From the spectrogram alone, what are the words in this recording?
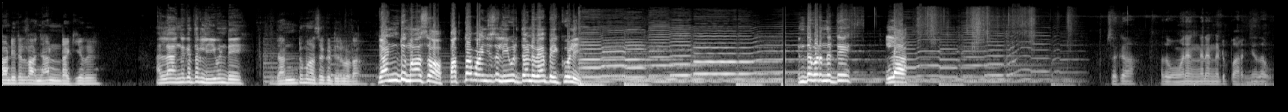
വേണ്ടിയിട്ടല്ല ഞാൻ ഉണ്ടാക്കിയത്? അല്ല നിങ്ങൾക്ക് എത്ര ലീവ് ഉണ്ട്? രണ്ട് മാസം കിട്ടിയിട്ടുള്ളൂടാ. രണ്ട് മാസോ? പത്തോ പതിനഞ്ച് ദിവസം ലീവ് എടുത്താണ്ട് വേഗം പൊയ്ക്കോളി. എന്താ ഇവിടെ നിന്നിട്ട് അല്ല സക്ക അത് ഓൻ അങ്ങനെ അങ്ങോട്ട് പറഞ്ഞതാവും.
